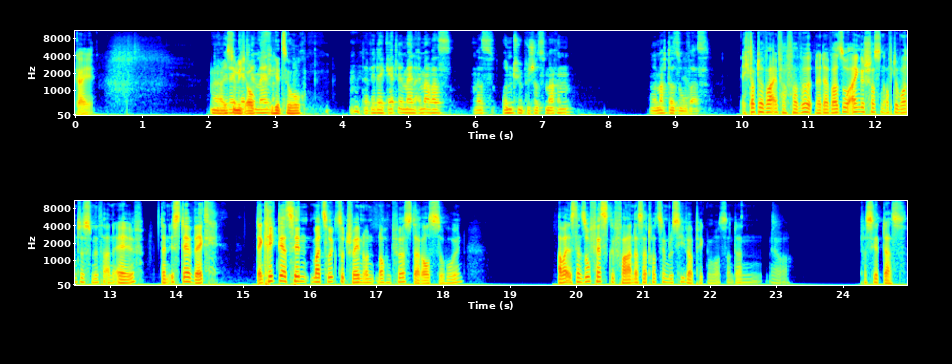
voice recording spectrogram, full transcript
geil. Ja, ist für mich auch viel zu hoch. Da wird der Gettleman einmal was, was Untypisches machen. Und dann macht er sowas. Ich glaube, der war einfach verwirrt, ne? Der war so eingeschossen auf Devonta Smith an 11. Dann ist der weg. Dann kriegt er es hin, mal zurück zu trainen und noch einen First da rauszuholen. Aber ist dann so festgefahren, dass er trotzdem Receiver picken muss. Und dann, ja, passiert das.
